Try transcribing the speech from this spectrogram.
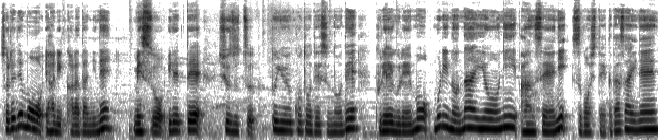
それでもやはり体にねメスを入れて手術ということですのでくれぐれも無理のないように安静に過ごしてくださいね。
